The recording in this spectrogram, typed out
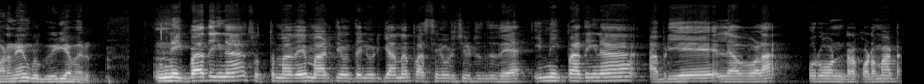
உடனே உங்களுக்கு வீடியோ வரும். இன்றைக்கி பார்த்தீங்கன்னா சுத்தமாகவே மாட்டுத்தீவனம் தண்ணி குடிக்காமல் பஸ் தண்ணி குடிச்சிட்டு இருந்தது. இன்றைக்கி பார்த்தீங்கன்னா அப்படியே லெவலாக ஒரு ஒன்றரை குடமாட்டை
